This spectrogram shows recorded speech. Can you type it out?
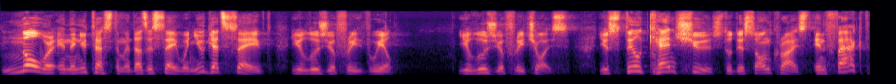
Nowhere in the New Testament does it say when you get saved, you lose your free will. You lose your free choice you still can choose to disown Christ. In fact,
